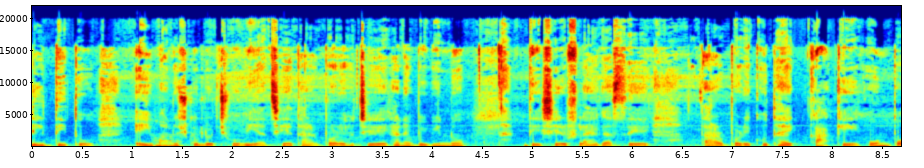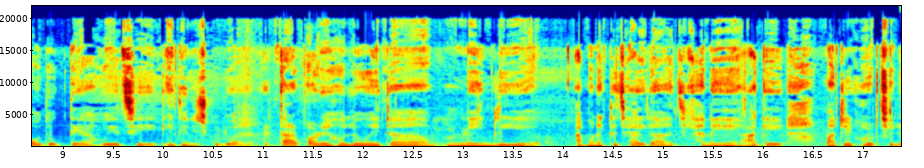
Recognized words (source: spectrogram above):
লিড দিত, এই মানুষগুলোর ছবি আছে। তারপরে হচ্ছে এখানে বিভিন্ন দেশের ফ্ল্যাগ আছে। তারপরে কোথায় কাকে কোন পদক দেয়া হয়েছে, এই জিনিসগুলো আর তারপরে হলো এটা মেইনলি এমন একটা জায়গা যেখানে আগে মাটির ঘর ছিল।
